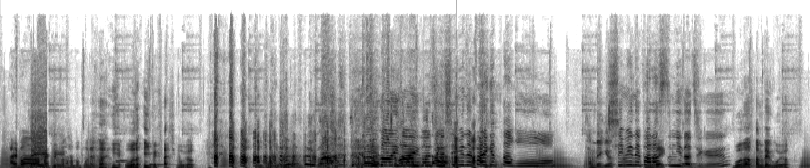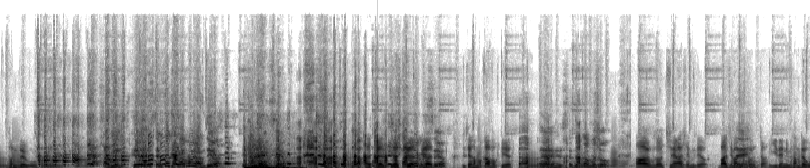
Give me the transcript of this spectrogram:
알바 네. 하실 분한분 보내주세요. 아, 예, 모나 245요. 와, 이거 이거 이거 지금 시민을 팔겠다고 300이요? 시민을 팔았습니다 지금. 모나 305요. 305. 아니, 그 센터도 까보면 안 돼요? 네, 300 있어요? 아, 제가, 제가, 제가, 300 제가, 있어요? 제가 한번 까볼게요. 네, 센터 까보죠. 아, 우선 진행하시면 돼요. 마지막에 네. 뭐였죠? 이대님 305,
